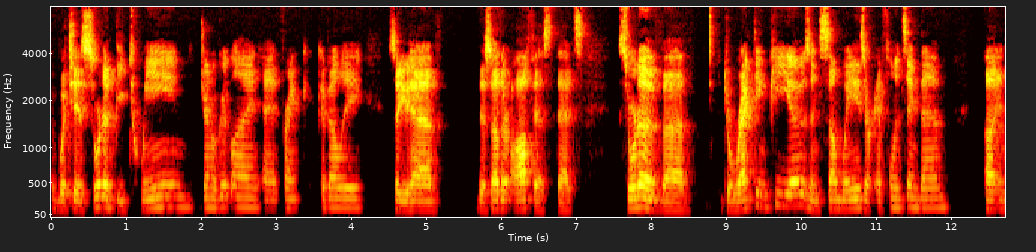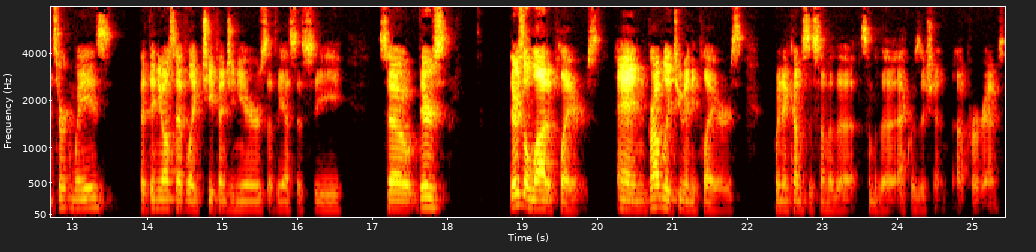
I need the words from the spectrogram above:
which is sort of between General Guetlein and Frank Calvelli. So you have this other office that's sort of uh, directing PEOs in some ways or influencing them uh, in certain ways. But then you also have like chief engineers of the SFC. So there's there's a lot of players and probably too many players when it comes to some of the some of the acquisition uh, programs.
